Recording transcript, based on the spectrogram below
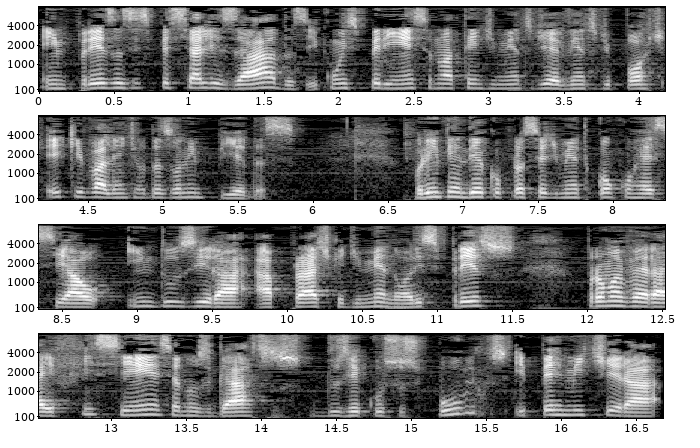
empresas especializadas e com experiência no atendimento de eventos de porte equivalente ao das Olimpíadas. Por entender que o procedimento concorrencial induzirá a prática de menores preços, promoverá eficiência nos gastos dos recursos públicos e permitirá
